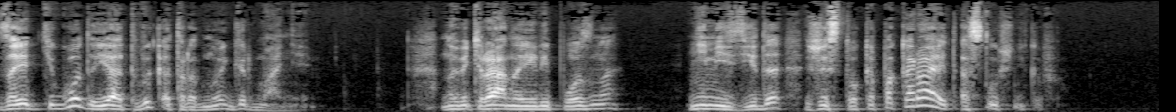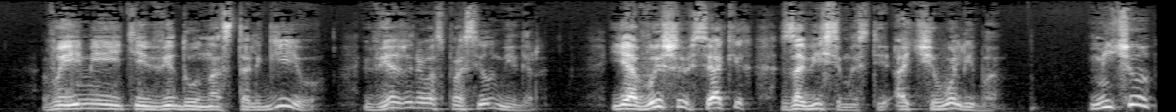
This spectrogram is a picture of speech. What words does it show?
За эти годы я отвык от родной Германии. Но ведь рано или поздно Немезида жестоко покарает ослушников. «Вы имеете в виду ностальгию?» – вежливо спросил Миллер. Я выше всяких зависимостей от чего-либо. Мичу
